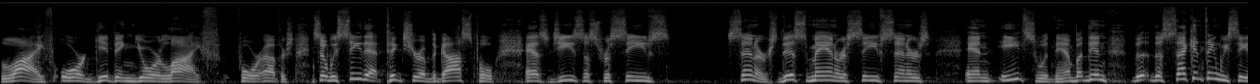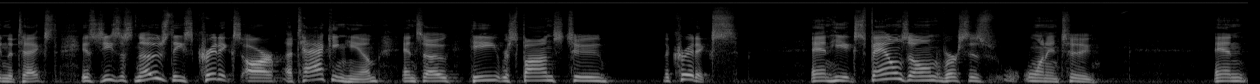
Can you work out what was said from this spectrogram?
life or giving your life for others. So we see that picture of the gospel as Jesus receives sinners. This man receives sinners and eats with them. But then the, the second thing we see in the text is Jesus knows these critics are attacking him, and so he responds to the critics. And he expounds on verses 1 and 2. And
